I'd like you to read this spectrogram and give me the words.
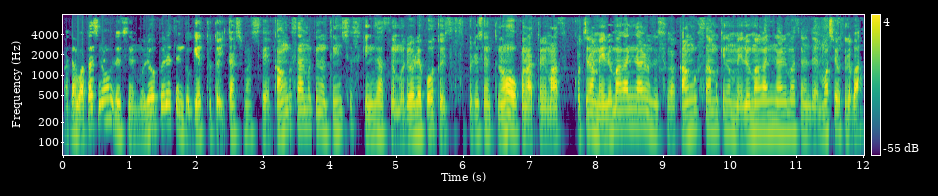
また私の方でですね、無料プレゼントゲットといたしまして、看護師さん向けの電子書籍2冊の無料レポート1冊プレゼントの方を行っております。こちらメルマガになるんですが、看護師さん向けのメルマガになりますので、もしよければ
